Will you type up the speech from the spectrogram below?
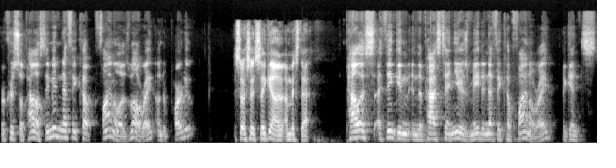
for Crystal Palace, they made an FA Cup final as well, right? Under Pardew? So, so say again, I missed that. Palace, I think in, in the past 10 years, made an FA Cup final, right? Against,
